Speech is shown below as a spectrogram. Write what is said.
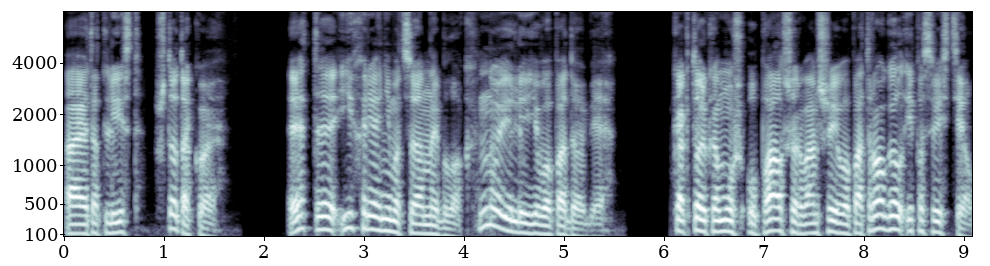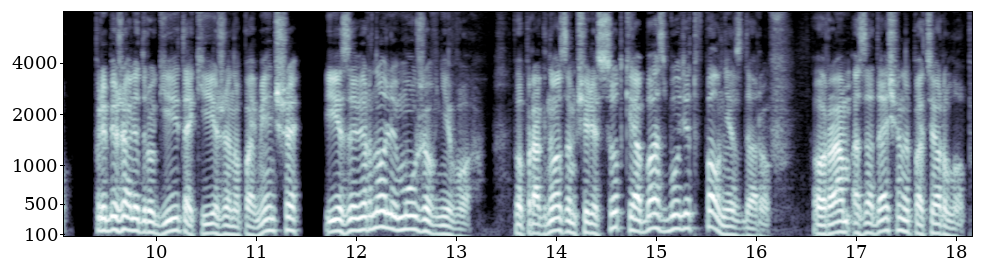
А этот лист, что такое? Это их реанимационный блок, ну или его подобие. Как только муж упал, Шерванши его потрогал и посвистел. Прибежали другие, такие же, но поменьше, и завернули мужа в него. По прогнозам, через сутки Аббас будет вполне здоров. Орам озадаченно потер лоб.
